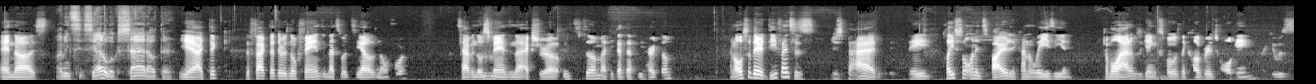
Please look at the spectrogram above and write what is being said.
And uh, I mean, S- Seattle looks sad out there. yeah, I think the fact that there was no fans, and that's what Seattle is known for, is having those Mhm. fans and that extra oomph to them. I think that definitely hurt them. And also, their defense is just bad. They play so uninspired and kind of lazy, and Jamal Adams was getting exposed in coverage all game. Like it was,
